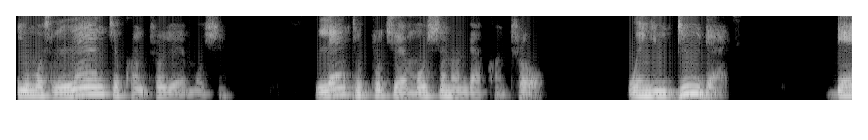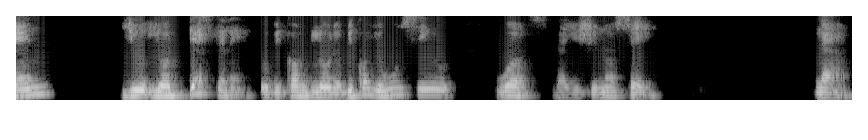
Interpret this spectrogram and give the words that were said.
you must learn to control your emotion. Learn to put your emotion under control. When you do that, then you your destiny will become glorious because you won't say words that you should not say. Now,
